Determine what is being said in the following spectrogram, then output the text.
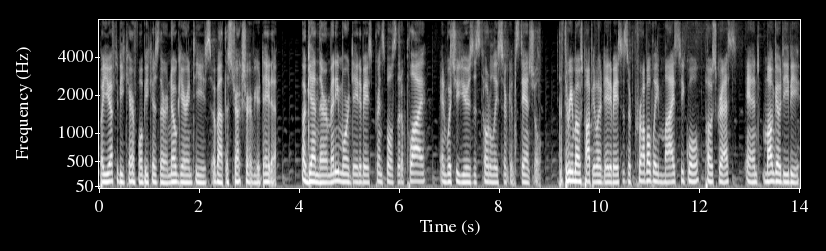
but you have to be careful because there are no guarantees about the structure of your data. Again, there are many more database principles that apply, and which you use is totally circumstantial. The three most popular databases are probably MySQL, Postgres, and MongoDB.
